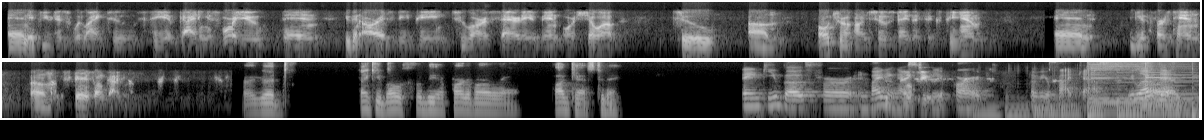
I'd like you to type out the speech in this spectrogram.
And if you just would like to see if guiding is for you, then you can RSVP to our Saturday event or show up to um, Ultra on Tuesdays at 6 p.m. and get firsthand um, experience on guiding. Very good. Thank you both for being a part of our uh, podcast today. Thank you both for inviting us to be a part of your podcast. We loved it.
